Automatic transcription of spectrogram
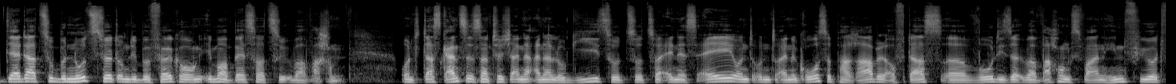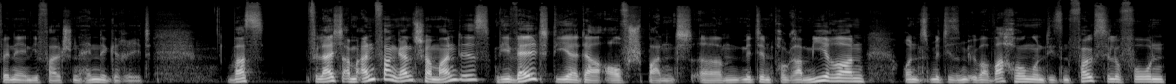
der dazu benutzt wird, um die Bevölkerung immer besser zu überwachen. Und das Ganze ist natürlich eine Analogie zu, zu, zur NSA und, und eine große Parabel auf das, äh, wo dieser Überwachungswahn hinführt, wenn er in die falschen Hände gerät. Was vielleicht am Anfang ganz charmant ist, die Welt, die er da aufspannt, ähm, mit den Programmierern und mit diesem Überwachung und diesen Volkstelefonen,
